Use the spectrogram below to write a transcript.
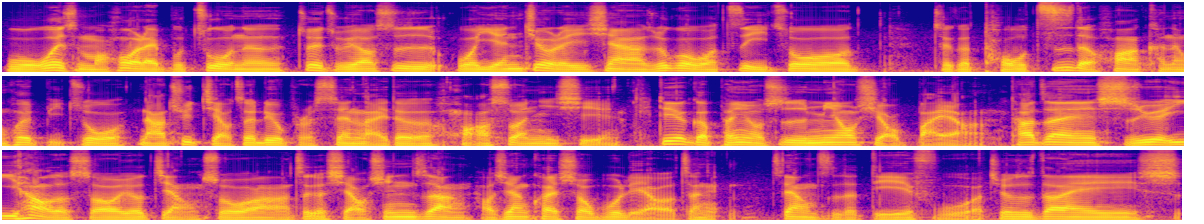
我为什么后来不做呢？最主要是我研究了一下，如果我自己做。这个投资的话，可能会比做拿去缴这六 percent 来的划算一些。第二个朋友是喵小白啊，他在十月一号的时候有讲说啊，这个小心脏好像快受不了这样这样子的跌幅啊，就是在十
